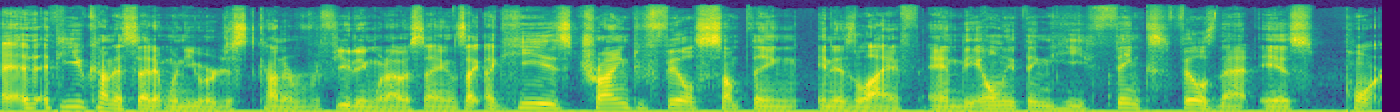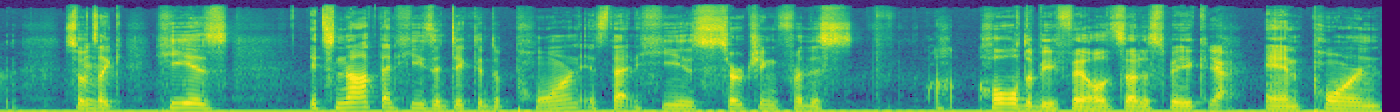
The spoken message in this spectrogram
I, I think you kind of said it when you were just kind of refuting what I was saying. It's like, like he is trying to fill something in his life, and the only thing he thinks fills that is porn. So it's like he is. It's not that he's addicted to porn; it's that he is searching for this hole to be filled, so to speak. Yeah. And porn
